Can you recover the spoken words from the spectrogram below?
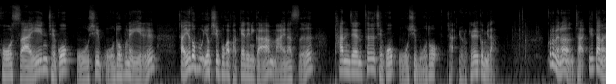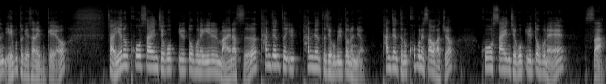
코사인 제곱 55도 분의 1. 자, 얘도 역시 보가 바뀌어야 되니까 마이너스 탄젠트 제곱 55도. 자, 이렇게 될 겁니다. 그러면은 자, 일단은 얘부터 계산해 볼게요. 자, 얘는 코사인 제곱 1도 분의 1 마이너스 탄젠트 1, 탄젠트 제곱 1도는요. 탄젠트는 코분의 싸와 같죠? 코사인 제곱 1도 분의 싸,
